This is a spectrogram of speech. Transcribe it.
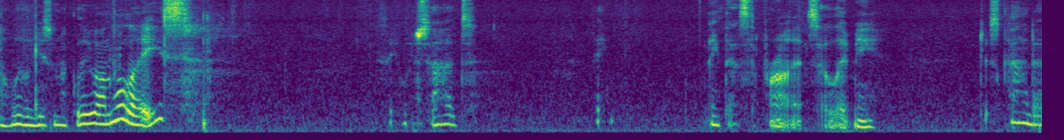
I will use my glue on the lace. Sides. I think, I think that's the front, so let me just kind of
